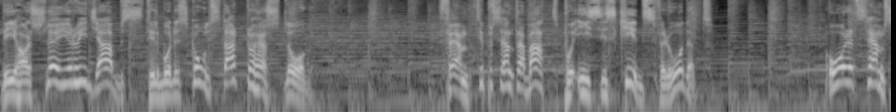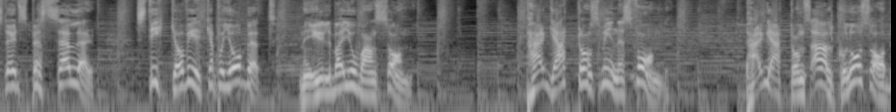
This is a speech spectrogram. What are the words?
Vi har slöjor och hijabs till både skolstart och höstlov. 50% rabatt på Isis Kids-förrådet. Årets hemslöjdsbestseller Sticka och virka på jobbet med Ylva Johansson. Per Gahrtons minnesfond. Per Gahrtons Alkolås AB.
